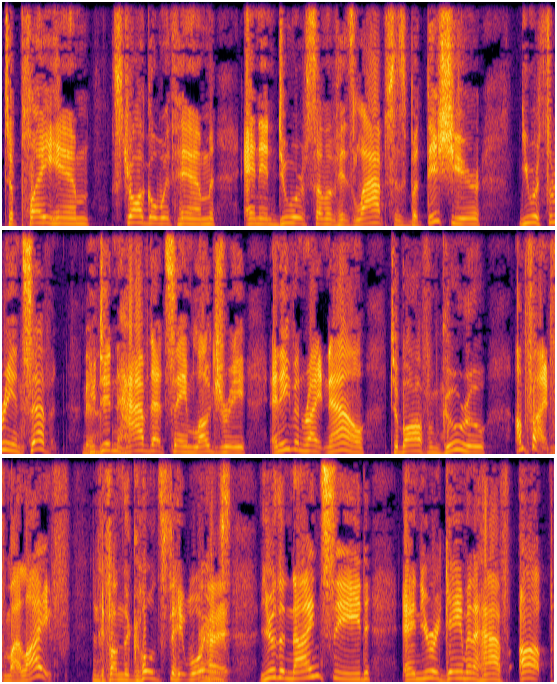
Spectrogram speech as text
to play him, struggle with him, and endure some of his lapses. But this year you were 3 and 7. You didn't have that same luxury. And even right now, to borrow from Guru, I'm fighting for my life. If I'm the Golden State Warriors, Right. you're the nine seed and you're a game and a half up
